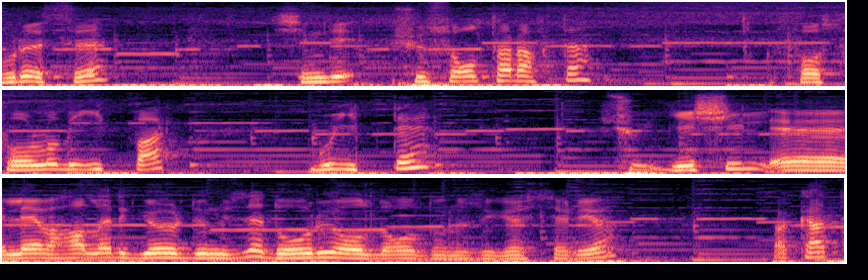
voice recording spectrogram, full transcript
burası. Şimdi şu sol tarafta fosforlu bir ip var. Bu ipte şu yeşil e, levhaları gördüğünüzde doğru yolda olduğunuzu gösteriyor. Fakat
